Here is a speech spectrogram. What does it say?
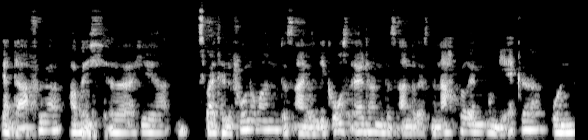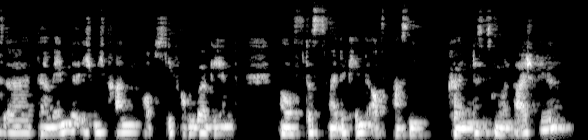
ja, dafür habe ich äh, hier zwei Telefonnummern. Das eine sind die Großeltern, das andere ist eine Nachbarin um die Ecke und äh, da wende ich mich dran, ob sie vorübergehend auf das zweite Kind aufpassen können. Das ist nur ein Beispiel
